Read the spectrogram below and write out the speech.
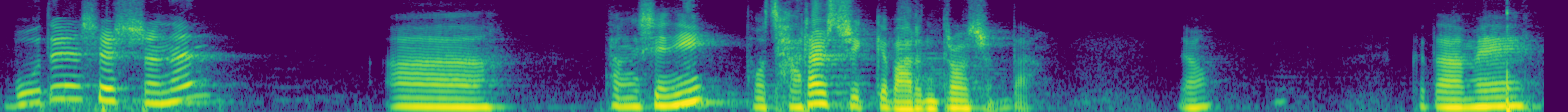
모든 실수는 아, 당신이 더 잘할 수 있게 말은 들어준다. 그 다음에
